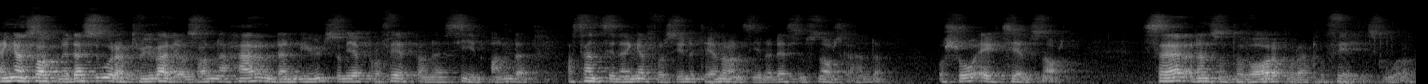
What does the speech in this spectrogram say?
Engelen sa til meg disse ordene er troverdige og sanne. Herren den Gud som gir profetene sin ande, har sendt sin engel for å syne tjenerne sine det som snart skal hende. Og se, jeg kommer snart. Sær er den som tar vare på de profetiske ordene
